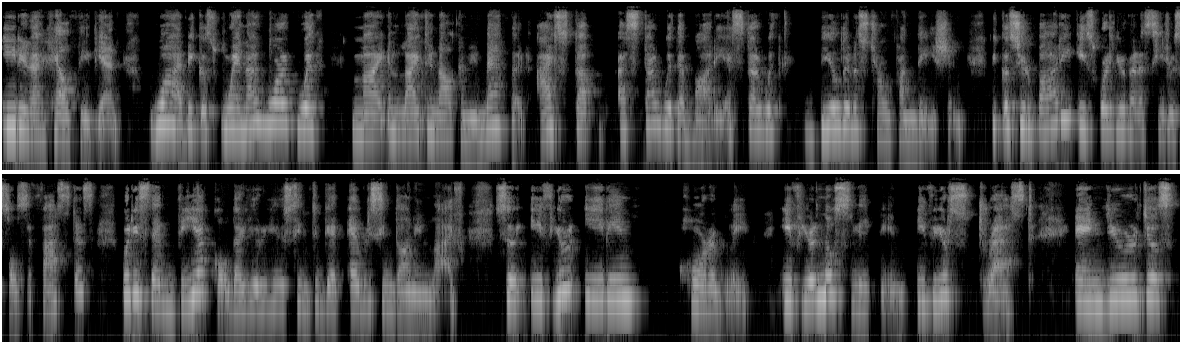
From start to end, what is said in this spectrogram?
eating a healthy again. Why? Because when I work with my enlightened alchemy method i stop i start with the body. I start with building a strong foundation because your body is where you're going to see results the fastest but it's the vehicle that you're using to get everything done in life. So if you're eating horribly if you're not sleeping if you're stressed and you're just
